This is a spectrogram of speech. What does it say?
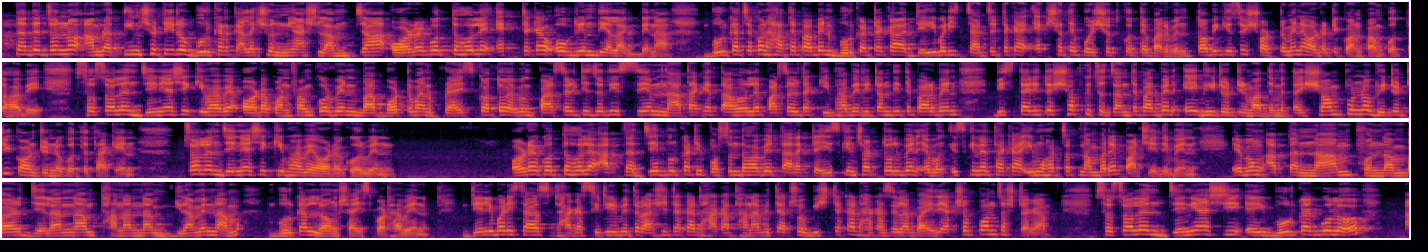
আপনাদের জন্য আমরা তিনশোটিরও বুরকার কালেকশন নিয়ে আসলাম, যা অর্ডার করতে হলে এক টাকা অগ্রিম দেওয়া লাগবে না। বুরকা যখন হাতে পাবেন বুরকার টাকা, ডেলিভারি চার্জের টাকা একসাথে পরিশোধ করতে পারবেন। তবে কিছু শর্ট মেনে অর্ডারটি কনফার্ম করতে হবে। সো চলেন জেনে আসি কীভাবে অর্ডার কনফার্ম করবেন বা বর্তমান প্রাইস কত এবং পার্সেলটি যদি সেম না থাকে, তাহলে পার্সেলটা কীভাবে রিটার্ন দিতে পারবেন, বিস্তারিত সব কিছু জানতে পারবেন এই ভিডিওটির মাধ্যমে। তাই সম্পূর্ণ ভিডিওটি কন্টিনিউ করতে থাকেন। চলেন জেনে আসি কীভাবে অর্ডার করবেন। অর্ডার করতে হলে আপনার যে বুরকাটি পছন্দ হবে তার একটা স্ক্রিনশট তুলবেন এবং স্ক্রিনে থাকা ইমো হোয়াটসঅ্যাপ নাম্বারে পাঠিয়ে দেবেন এবং আপনার নাম ফোন নাম্বার জেলার নাম, থানার নাম, গ্রামের নাম বুরকার লং সাইজ পাঠাবেন। ডেলিভারি চার্জ ঢাকা সিটির ভিতর আশি টাকা, ঢাকা থানা ভিতরে একশো বিশ টাকা, ঢাকা জেলার বাইরে একশো পঞ্চাশ টাকা। সো চলেন জেনে আসি এই বুরকাগুলো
